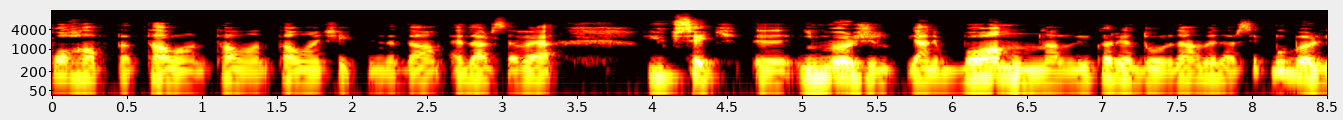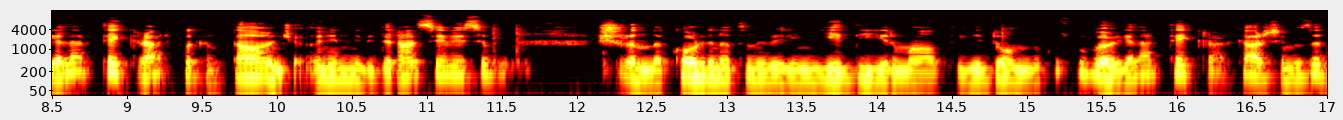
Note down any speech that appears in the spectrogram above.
bu hafta tavan tavan tavan şeklinde devam ederse veya yüksek e, inversion yani boğa mumlarla yukarıya doğru devam edersek bu bölgeler tekrar bakın daha önce önemli bir direnç seviyesi Şuranın da koordinatını vereyim 7.26, 7.19 bu bölgeler tekrar karşımıza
